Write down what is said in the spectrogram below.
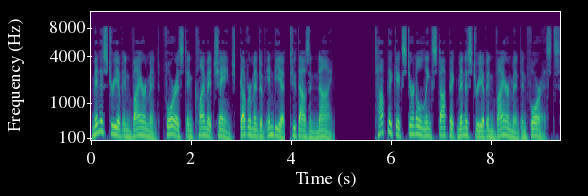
Ministry of Environment, Forest and Climate Change, Government of India, 2009. Topic external links Topic Ministry of Environment and Forests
